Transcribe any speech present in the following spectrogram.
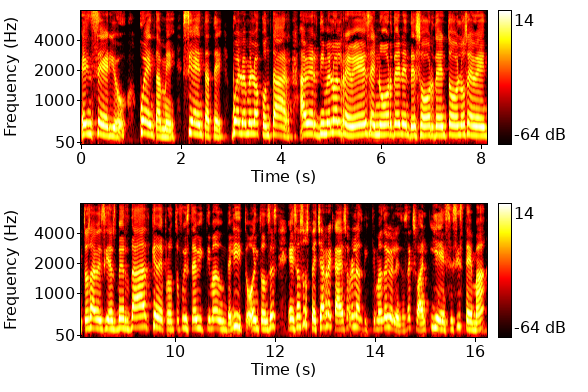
En serio, cuéntame, siéntate, vuélvemelo a contar, a ver, dímelo al revés, en orden, en desorden, todos los eventos, a ver si es verdad que de pronto fuiste víctima de un delito. Entonces, esa sospecha recae sobre las víctimas de violencia sexual y ese sistema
